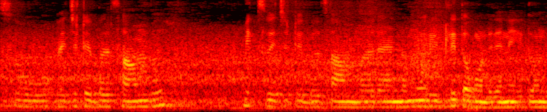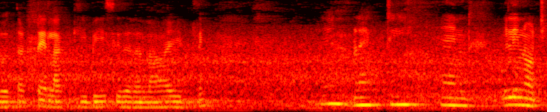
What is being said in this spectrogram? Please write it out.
So vegetable sambar mix vegetable sambar and ಮೂರು ಇಡ್ಲಿ ತೊಗೊಂಡಿದ್ದೇನೆ ಇದೊಂದು ತಟ್ಟೆಲಿ ಅಕ್ಕಿ ಬೇಯಿಸಿದಾರಲ್ಲ ಆ idli and black tea and ಇಲ್ಲಿ ನೋಡಿ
